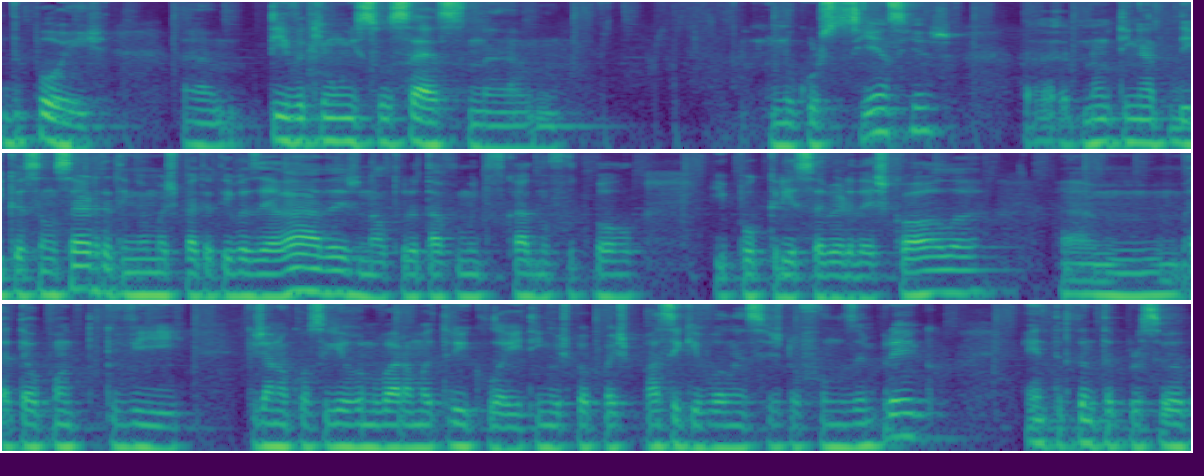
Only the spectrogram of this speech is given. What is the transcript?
Depois um, tive aqui um insucesso na, no curso de ciências, uh, não tinha a dedicação certa, tinha umas expectativas erradas, na altura estava muito focado no futebol e pouco queria saber da escola, um, até o ponto que vi que já não conseguia renovar a matrícula e tinha os papéis para as equivalências no fundo de desemprego. Entretanto, apareceu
